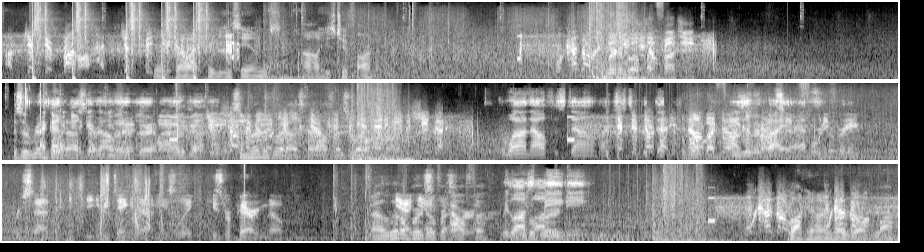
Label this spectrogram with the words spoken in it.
Objective Bravo has just been yeah, try after ECMs. Oh, he's too far. There's a red bird outside Alpha. Some red bird outside Alpha as well. The one on Alpha's down. I just took that. The one by Fox is at 43%. He can be taken down easily. He's repairing though. Uh, little yeah, bird over Alpha. We lost little B. Bird. Locking on another rock, locked.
